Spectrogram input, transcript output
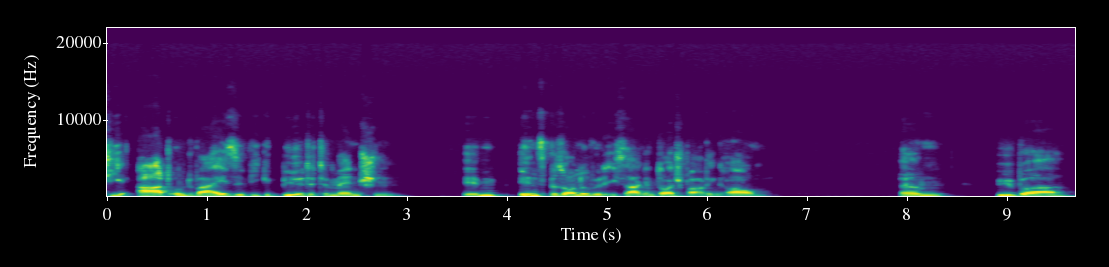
Die Art und Weise, wie gebildete Menschen, im, insbesondere würde ich sagen im deutschsprachigen Raum, ähm, über,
